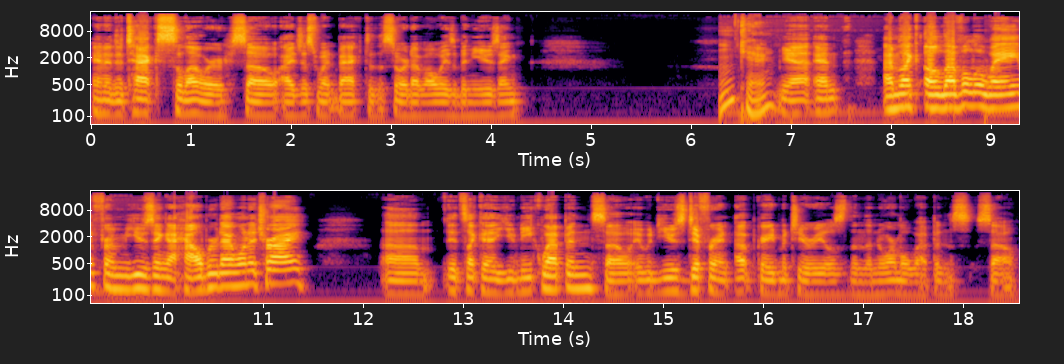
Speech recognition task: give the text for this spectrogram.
and it attacks slower. So I just went back to the sword I've always been using. Okay. Yeah, and I'm like a level away from using a halberd I want to try. Um, it's like a unique weapon, so it would use different upgrade materials than the normal weapons. So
